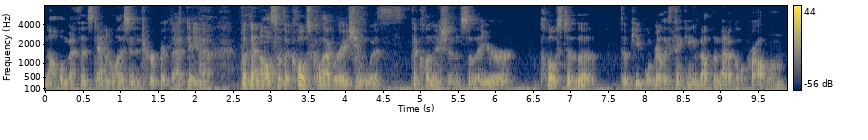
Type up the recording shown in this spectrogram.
novel methods to analyze and interpret that data, but then also the close collaboration with the clinicians so that you're close to the, the people really thinking about the medical problem.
